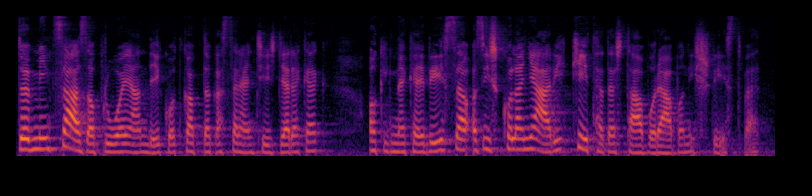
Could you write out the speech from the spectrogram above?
Több mint száz apró ajándékot kaptak a szerencsés gyerekek, akiknek egy része az iskola nyári kéthetes táborában is részt vett.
